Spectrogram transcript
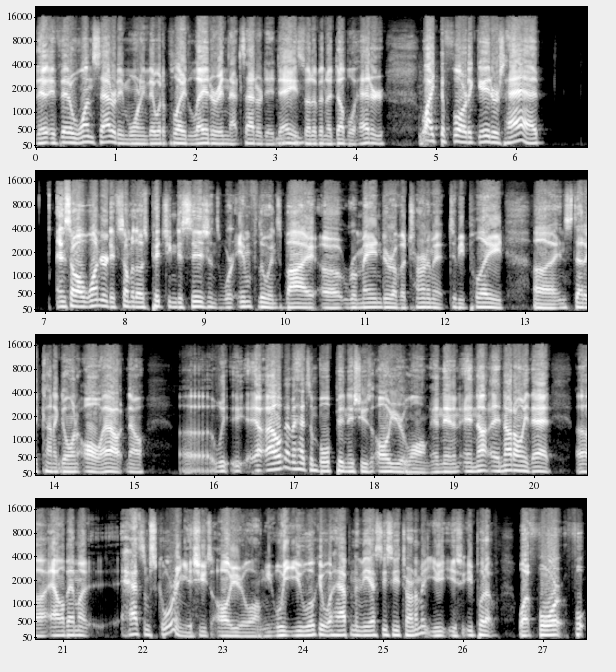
if they had one Saturday morning, they would have played later in that Saturday day, mm-hmm. so it'd have been a double header, like the Florida Gators had. And so I wondered if some of those pitching decisions were influenced by a remainder of a tournament to be played uh, instead of kind of going all out. Now, uh, we, Alabama had some bullpen issues all year long, and then and not and not only that, uh, Alabama had some scoring issues all year long. You, you look at what happened in the SEC tournament. You, you, you put up what four, four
